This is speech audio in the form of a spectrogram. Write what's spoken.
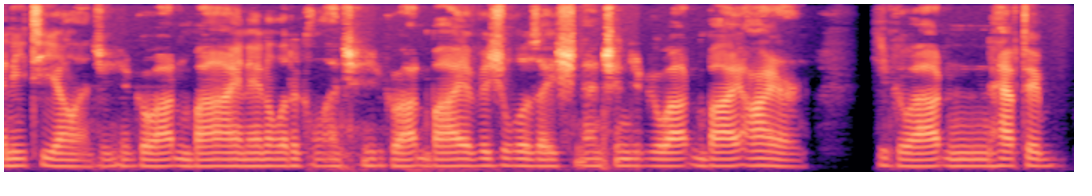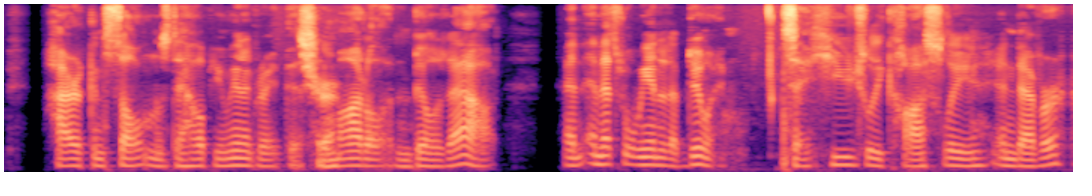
an ETL engine. You'd go out and buy an analytical engine. You'd go out and buy a visualization engine. You'd go out and buy iron. You'd go out and have to hire consultants to help you integrate this sure. and model it and build it out. And, and that's what we ended up doing. It's a hugely costly endeavor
